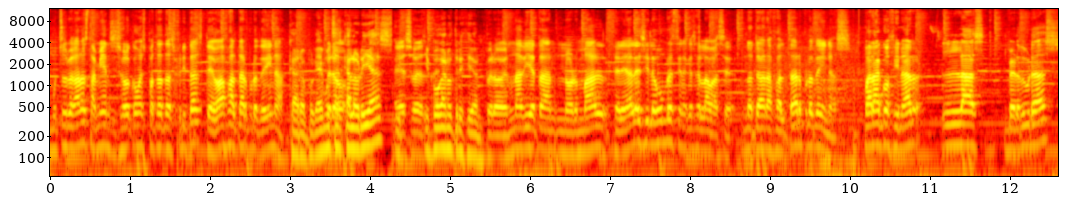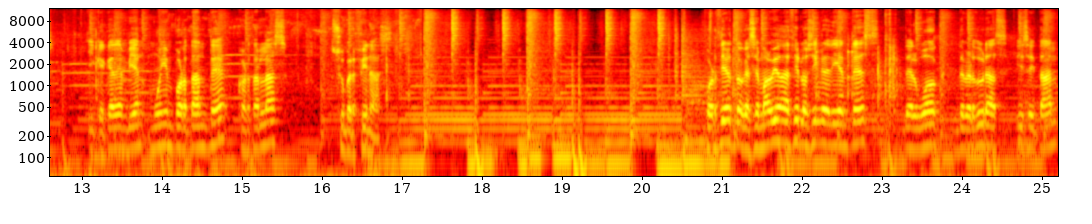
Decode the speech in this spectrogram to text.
Muchos veganos también, si solo comes patatas fritas, te va a faltar proteína. Claro, porque hay Pero- muchas calorías y- Eso es. y poca nutrición. Pero en una dieta normal, cereales y legumbres tiene que ser la base. No te van a faltar proteínas. Para cocinar las verduras y que queden bien, muy importante cortarlas súper finas. Por cierto, que se me ha olvidado decir los ingredientes del wok de verduras y seitán,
